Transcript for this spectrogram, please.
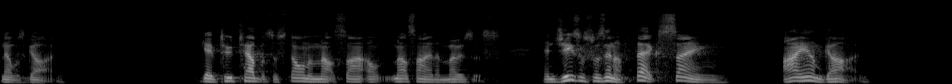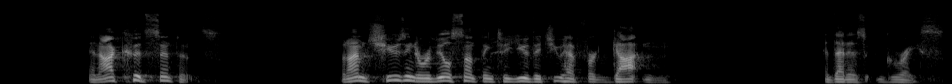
and that was God. He gave two tablets of stone on Mount Sinai, on Mount Sinai to Moses. And Jesus was in effect saying, I am God. And I could sentence, but I'm choosing to reveal something to you that you have forgotten and that is grace.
